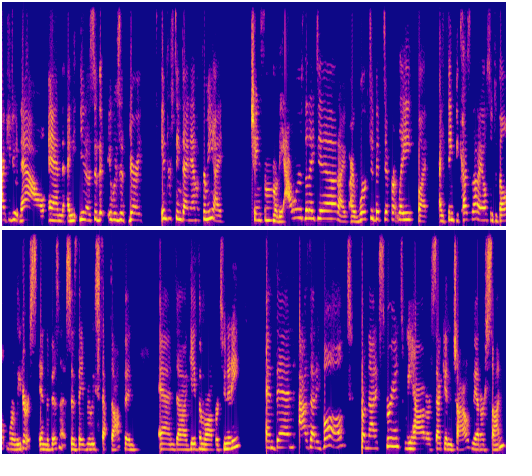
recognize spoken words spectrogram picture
actually do it now. And, and you know, so that it was a very interesting dynamic for me. I changed some of the hours that I did. I, I worked a bit differently, but I think because of that, I also developed more leaders in the business as they really stepped up and, and uh, gave them more opportunity. And then as that evolved from that experience, we had our second child, we had our son,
